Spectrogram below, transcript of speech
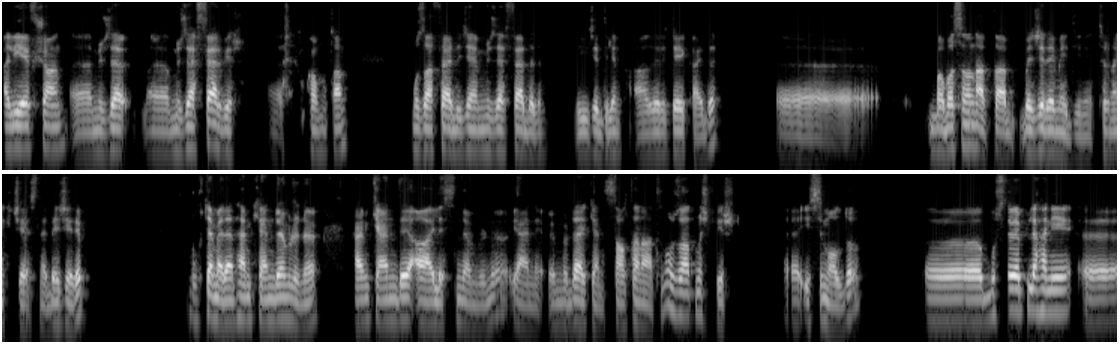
Aliyev şu an e, müze, e, müzeffer bir e, komutan. Muzaffer diyeceğim müzeffer dedim. İyice dilim Azerice'ye kaydı. E, babasının hatta beceremediğini tırnak içerisinde becerip muhtemelen hem kendi ömrünü hem kendi ailesinin ömrünü yani ömür derken saltanatını uzatmış bir e, isim oldu. E, bu sebeple hani e,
